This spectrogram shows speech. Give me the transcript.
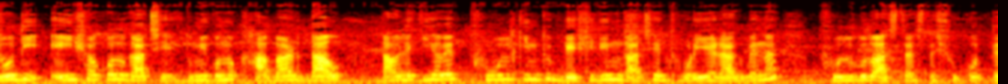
যদি এই সকল গাছে তুমি কোনো খাবার দাও, তাহলে কি হবে? ফুল কিন্তু বেশি দিন গাছে ধরিয়ে রাখবে না। ফুলগুলো আস্তে আস্তে শুকোতে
